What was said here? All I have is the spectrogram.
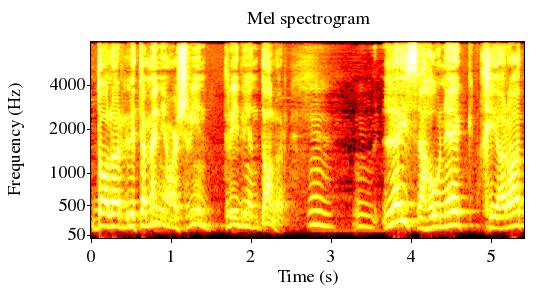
دولار ل 28 تريليون دولار. ليس هناك خيارات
